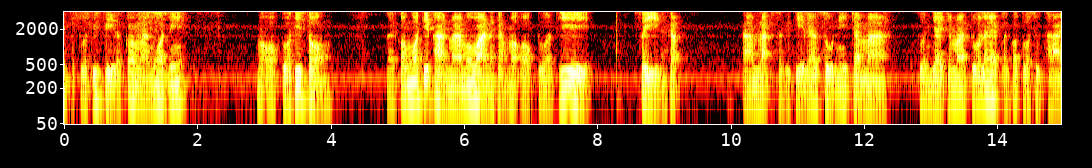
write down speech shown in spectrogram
1 กับตัวที่ 4 แล้วก็มางวดนี้ มาออกตัวที่ 2 แล้วก็งวดที่ผ่านมาเมื่อวานนะครับ มาออกตัวที่ 4 นะครับ ตามหลักสถิติแล้วสูตรนี้จะมาส่วนใหญ่จะมาตัวแรกแล้วก็ตัวสุดท้าย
